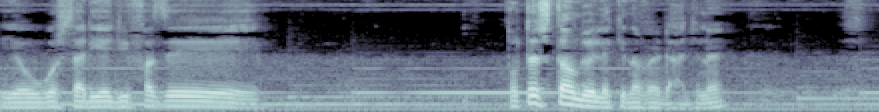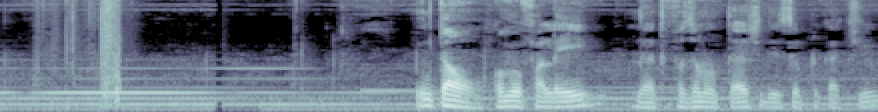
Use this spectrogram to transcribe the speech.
E eu gostaria de fazer. Tô testando ele aqui, na verdade, né? Então, como eu falei, né, tô fazendo um teste desse aplicativo.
